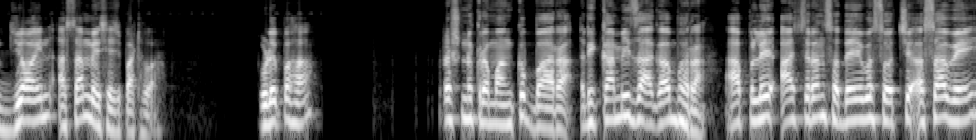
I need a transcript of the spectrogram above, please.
जॉईन असा मेसेज पाठवा. पुढे पहा. प्रश्न क्रमांक बारा. रिकामी जागा भरा. आपले आचरण सदैव स्वच्छ असावे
